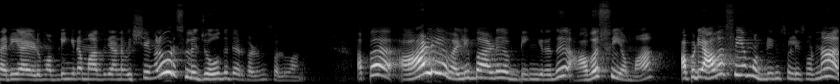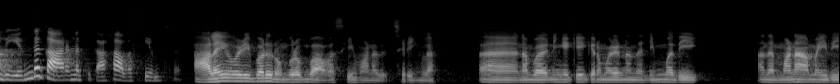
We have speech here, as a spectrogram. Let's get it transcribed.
சரியாயிடும் அப்படிங்கிற மாதிரியான விஷயங்களை ஒரு சில ஜோதிடர்களும் சொல்லுவாங்க. அப்போ ஆலய வழிபாடு அப்படிங்கிறது அவசியமா? அப்படி அவசியம் அப்படின்னு சொல்லி சொன்னா அது எந்த காரணத்துக்காக அவசியம் சார் ஆலய வழிபாடு ரொம்ப ரொம்ப அவசியமானது சரிங்களா? நம்ம நீங்கள் கேட்குற மாதிரியான அந்த நிம்மதி அந்த மன அமைதி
